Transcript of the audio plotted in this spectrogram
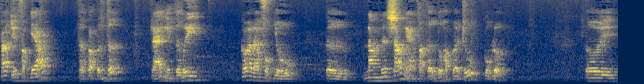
phát triển Phật giáo, thực tập tỉnh thức, trải nghiệm từ bi, có đang phục vụ từ 5 đến 6 ngàn Phật tử tu học đời trú cùng lúc. Tôi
